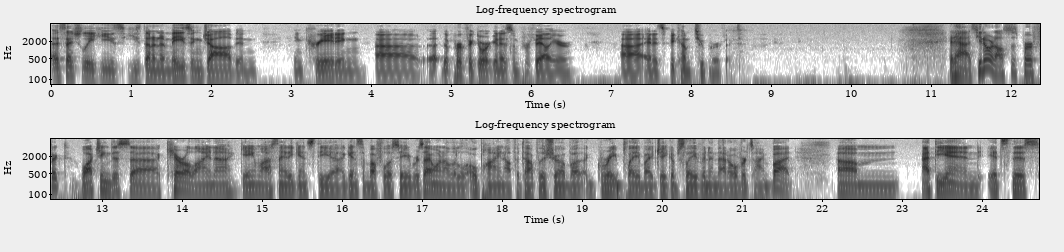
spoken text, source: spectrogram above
essentially, he's he's done an amazing job in in creating uh, the perfect organism for failure, uh, and it's become too perfect. It has. You know what else is perfect? Watching this uh, Carolina game last night against the uh, against the Buffalo Sabres. I want a little opine off the top of the show about a great play by Jaccob Slavin in that overtime. But um, at the end, it's this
